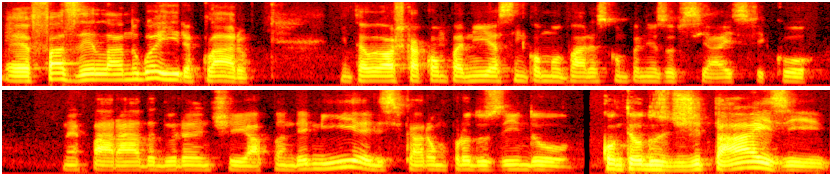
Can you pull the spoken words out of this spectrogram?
é, fazer lá no Guaíra, claro. Então eu acho que a companhia, assim como várias companhias oficiais, ficou né, parada durante a pandemia. Eles ficaram produzindo conteúdos digitais e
